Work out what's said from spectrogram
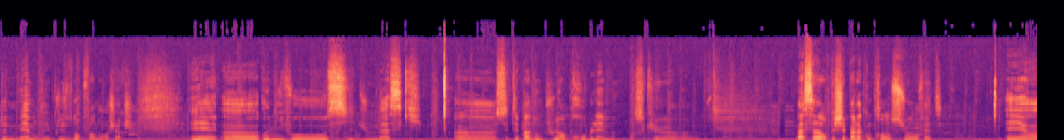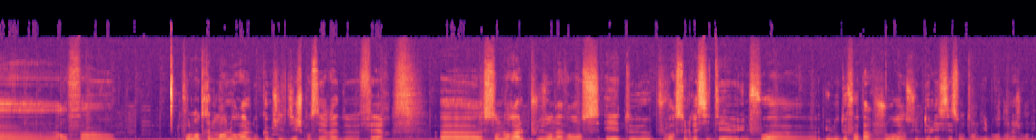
de nous-mêmes, on a eu plus de temps pour faire nos recherches. Et au niveau aussi du masque, c'était pas non plus un problème parce que bah, ça n'empêchait pas la compréhension en fait. Et euh, enfin, pour l'entraînement à l'oral, donc comme je l'ai dit, je conseillerais de faire euh, son oral plus en avance et de pouvoir se le réciter une fois, euh, une ou deux fois par jour et ensuite de laisser son temps libre dans la journée.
